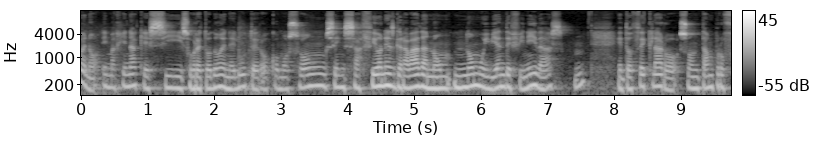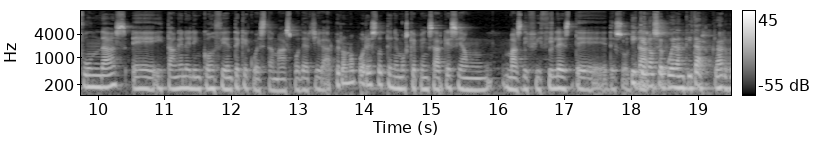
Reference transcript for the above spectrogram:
Bueno, imagina que si, sobre todo en el útero, como son sensaciones grabadas no, muy bien definidas, entonces, claro, son tan profundas eh, y tan en el inconsciente que cuesta más poder llegar. Pero no por eso tenemos que pensar que sean más difíciles de, soltar. Y que no se puedan quitar, claro,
